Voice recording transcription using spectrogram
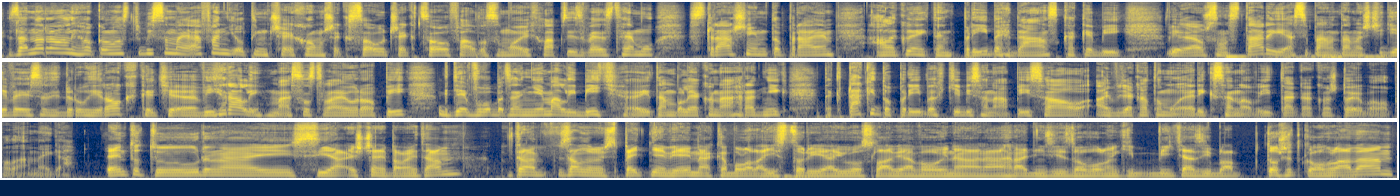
za normálnych okolností by som aj ja fandil tým Čechom, však Souček, Coufal, to sú moji chlapci z West Hamu, strašne im to prajem, ale ten príbeh Dánska, keby ja už som starý, ja si pamätám ešte 92. rok, keď e, vyhrali majstrovstvá Európy, kde vôbec ani nemali byť, hej, tam boli ako náhradník, tak takýto príbeh, keby sa napísal aj vďaka tomu Eriksenovi, tak akože to je bolo podľa mega. Tento turnaj si ja ešte nepamätám, teda samozrejme spätne vieme, aká bola tá história Jugoslávia, vojna, náhradníci z dovolenky, výťazí, to všetko ovládam,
